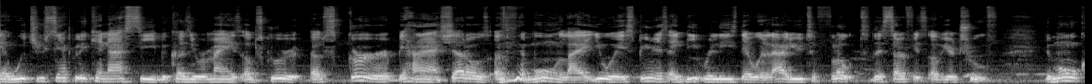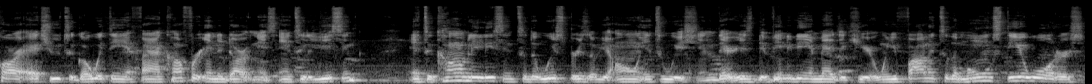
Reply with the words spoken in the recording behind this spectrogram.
that which you simply cannot see because it remains obscured, obscured behind shadows of the moonlight, you will experience a deep release that will allow you to float to the surface of your truth. The moon card asks you to go within and find comfort in the darkness and to listen and to calmly listen to the whispers of your own intuition. There is divinity and magic here. When you fall into the moon still waters,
